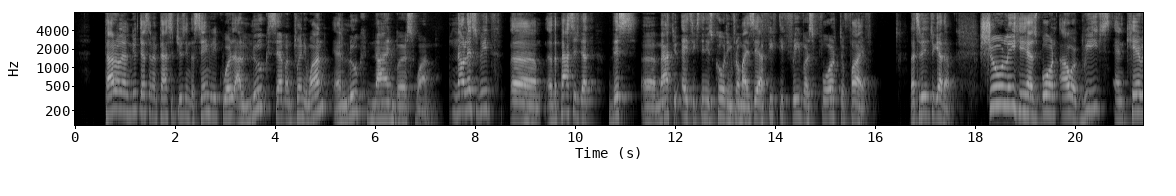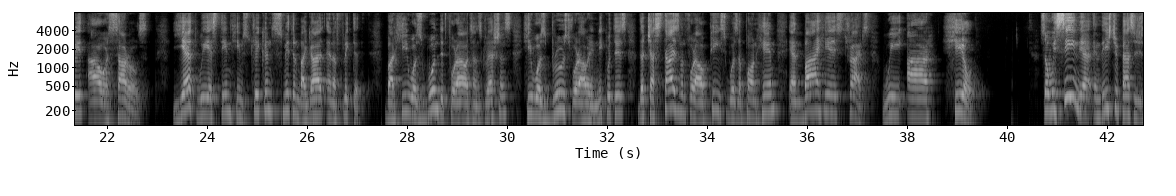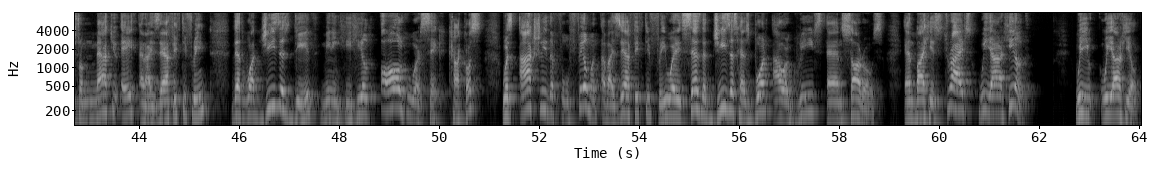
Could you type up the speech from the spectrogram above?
Parallel New Testament passages using the same Greek word are Luke 7:21 and Luke 9 verse 1. Now let's read uh, the passage that this uh, Matthew 8:16 is quoting from Isaiah 53 verse 4 to 5. Let's read it together. Surely he has borne our griefs and carried our sorrows. Yet we esteemed him stricken, smitten by God, and afflicted. But he was wounded for our transgressions, he was bruised for our iniquities. The chastisement for our peace was upon him, and by his stripes we are healed. So we see in, the, in these two passages from Matthew 8 and Isaiah 53 that what Jesus did, meaning he healed all who were sick, kakos, was actually the fulfillment of Isaiah 53, where it says that Jesus has borne our griefs and sorrows, and by his stripes we are healed. We, we are healed.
